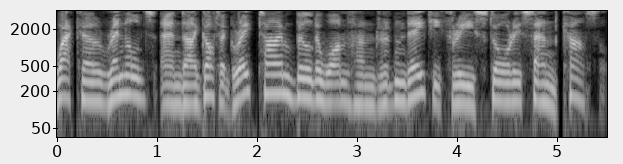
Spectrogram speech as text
Wakko Reynolds and I got a great time build a 183 story sand castle.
